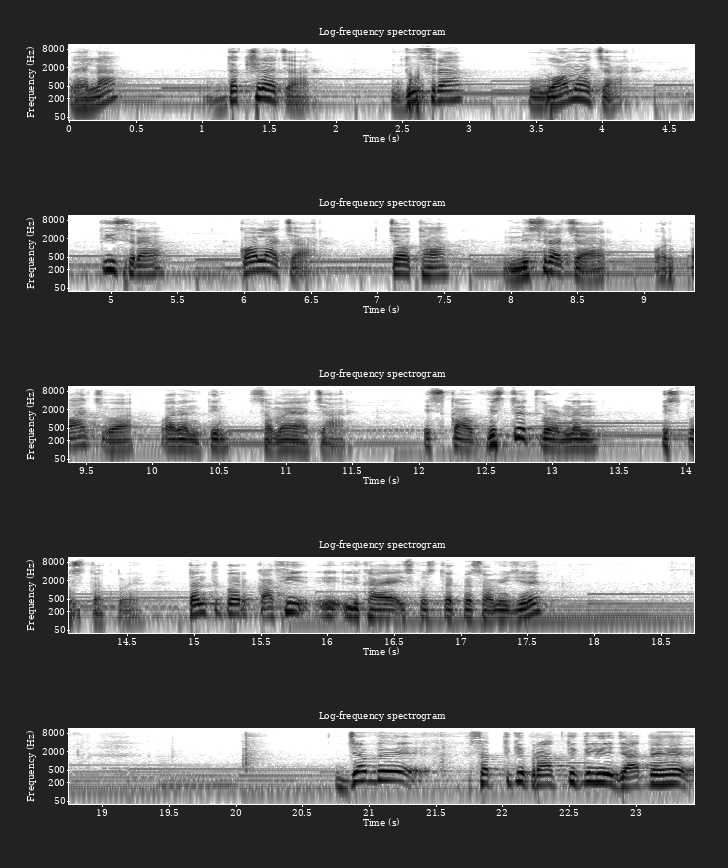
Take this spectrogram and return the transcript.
पहला, दक्षिणाचार। दूसरा, वामाचार। तीसरा, कौलाचार। चौथा, मिश्राचार। और पांचवा और अंतिम, समयाचार। इसका विस्तृत वर्णन इस पुस्तक में। तंत्र पर काफ़ी लिखा है इस पुस्तक में स्वामी जी ने। जब वे सत्य की प्राप्ति के लिए जाते हैं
